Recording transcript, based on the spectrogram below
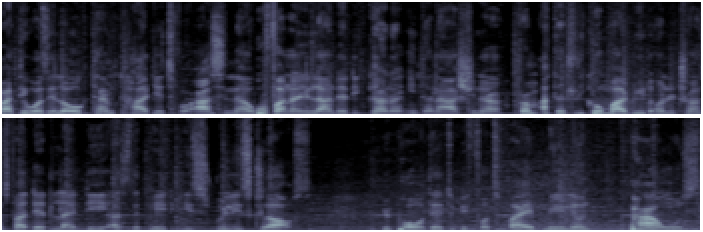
Partey was a long-time target for Arsenal who finally landed the Ghana international from Atletico Madrid on the transfer deadline day as they paid his release clause reported to be 45 million pounds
